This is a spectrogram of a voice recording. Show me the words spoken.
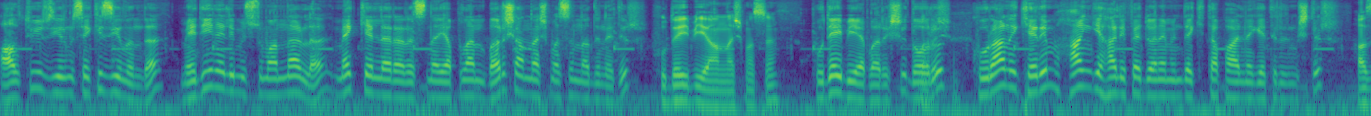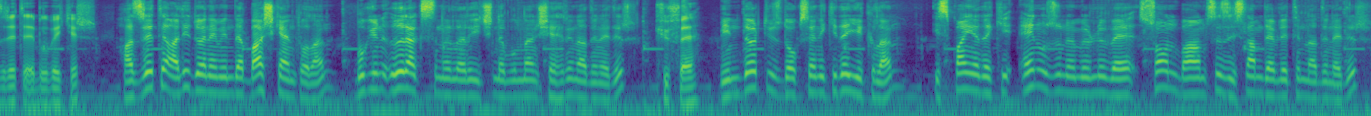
628 yılında Medineli Müslümanlarla Mekkeliler arasında yapılan barış anlaşmasının adı nedir? Hudeybiye Anlaşması. Hudeybiye Barışı doğru. Barışı. Kur'an-ı Kerim hangi halife döneminde kitap haline getirilmiştir? Hazreti Ebubekir. Hazreti Ali döneminde başkent olan, bugün Irak sınırları içinde bulunan şehrin adı nedir? Küfe. 1492'de yıkılan, İspanya'daki en uzun ömürlü ve son bağımsız İslam devletinin adı nedir?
